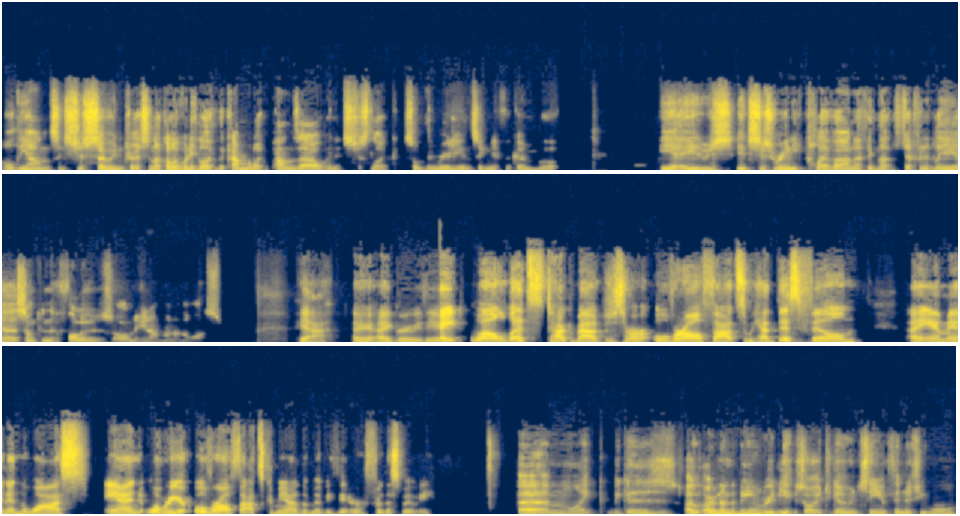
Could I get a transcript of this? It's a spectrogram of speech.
all the ants. It's just so interesting. Like I love when it like the camera like pans out and it's just like something really insignificant, but yeah, it was. It's just really clever, and I think that's definitely uh, something that follows on in Ant Man and the Wasp. Yeah, I, I agree with you. Right. Well, let's talk about just our overall thoughts. So we had this film, uh, Ant Man and the Wasp, and what were your overall thoughts coming out of the movie theater for this movie? Um, like because I, I remember being really excited to go and see Infinity War.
